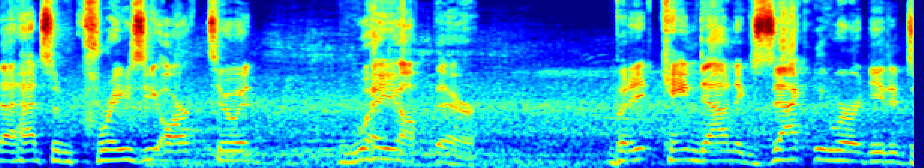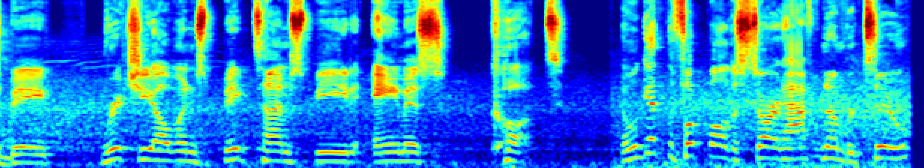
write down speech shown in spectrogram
that had some crazy arc to it, way up there. But it came down exactly where it needed to be. Richie Owens, big time speed, Amos, cooked. And we'll get the football to start half number two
